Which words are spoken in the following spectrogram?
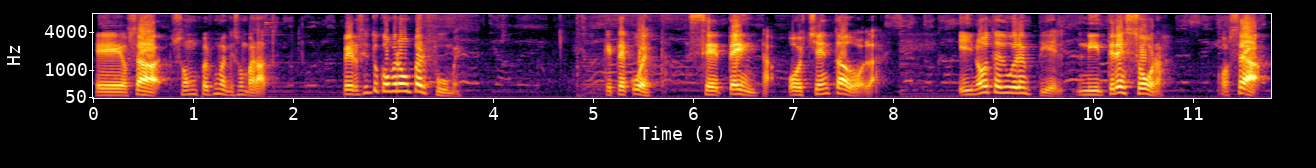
Eh, o sea, son perfumes que son baratos. Pero si tú compras un perfume que te cuesta 70, 80 dólares y no te dura en piel ni tres horas. O sea,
